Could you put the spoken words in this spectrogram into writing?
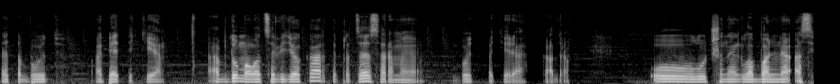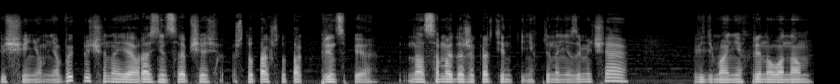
это будет опять-таки обдумываться видеокарты, процессором и будет потеря кадров. Улучшенное глобальное освещение у меня выключено. Я разницы вообще, что так, что так, в принципе, на самой даже картинке ни хрена не замечаю. Видимо, они хреново нам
